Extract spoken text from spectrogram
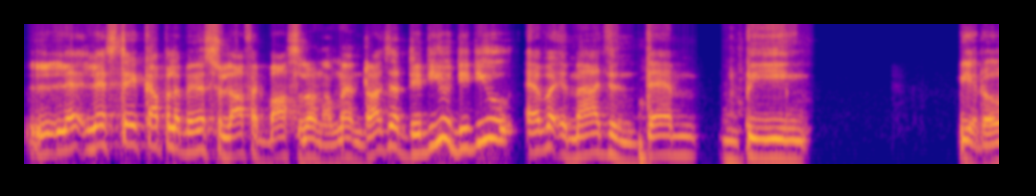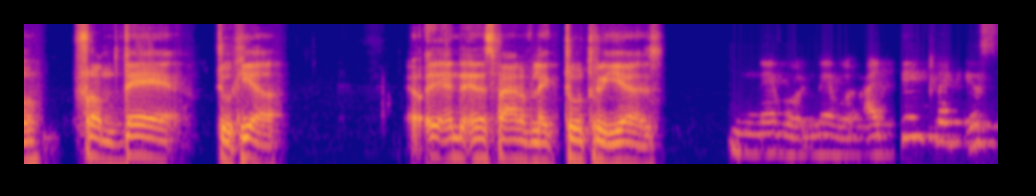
Let, let's take a couple of minutes to laugh at Barcelona, man. Raja, did you did you ever imagine them being, you know, from there to here uh, in, in a span of like two three years? Never, never. I think like is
